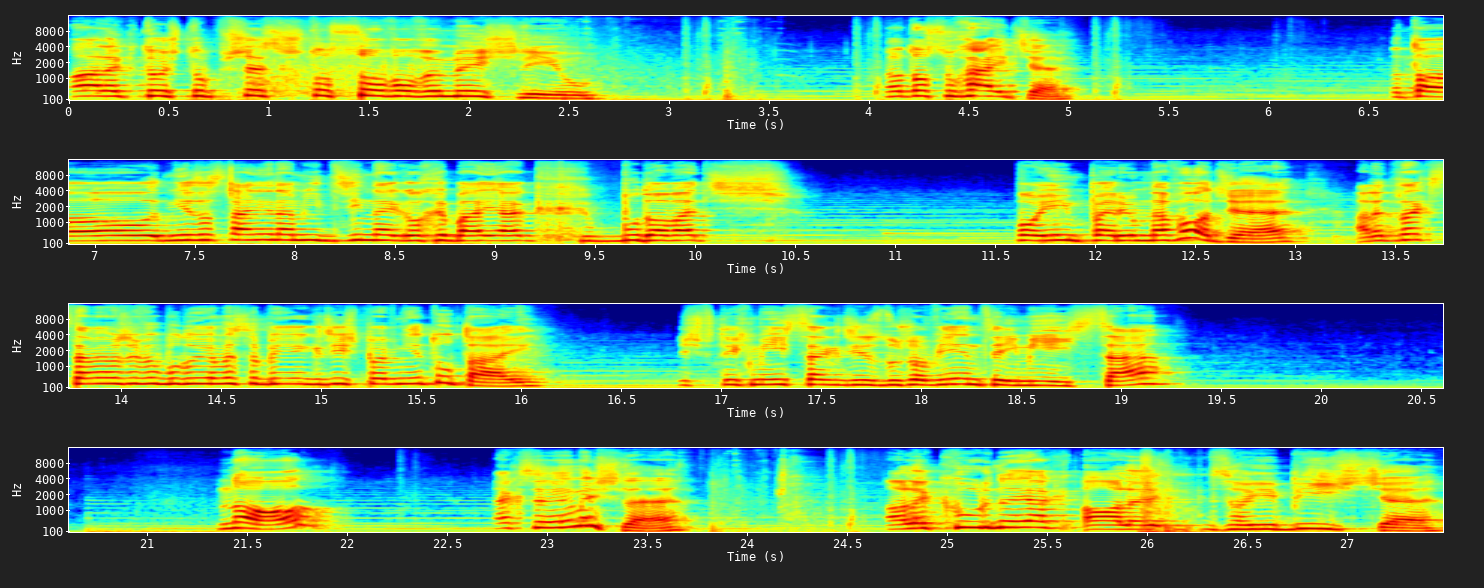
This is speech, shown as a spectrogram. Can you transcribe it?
Ale ktoś to przesztosowo wymyślił. No to słuchajcie. No to nie zostanie nam nic innego chyba jak budować swoje imperium na wodzie. Ale tak stawiam, że wybudujemy sobie je gdzieś pewnie tutaj. Gdzieś w tych miejscach, gdzie jest dużo więcej miejsca. No. Tak sobie myślę. Ale kurne jak... Ale zajebiście.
